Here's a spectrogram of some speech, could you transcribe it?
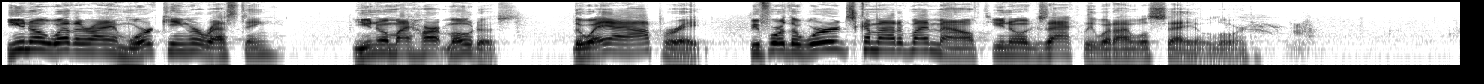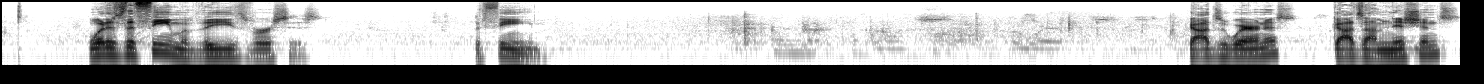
You know whether I am working or resting. You know my heart motives, the way I operate. Before the words come out of my mouth, you know exactly what I will say, O Lord. What is the theme of these verses? The theme God's awareness, God's omniscience.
